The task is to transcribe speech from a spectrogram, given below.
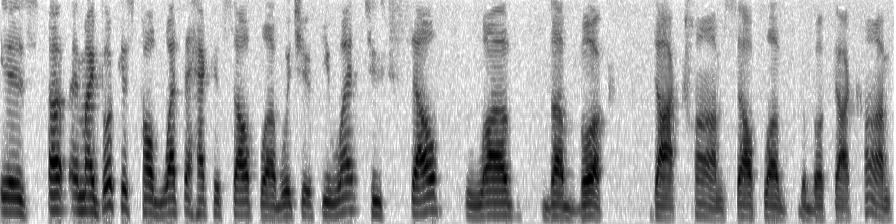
is, uh, and my book is called "What the Heck Is Self Love," which if you went to selflovethebook.com, selflovethebook.com,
